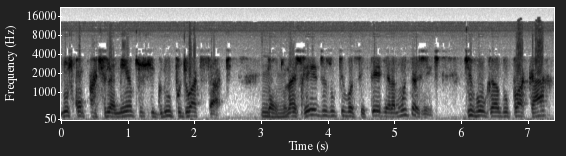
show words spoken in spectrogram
nos compartilhamentos de grupo de WhatsApp. Ponto. Nas redes o que você teve era muita gente divulgando o placar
